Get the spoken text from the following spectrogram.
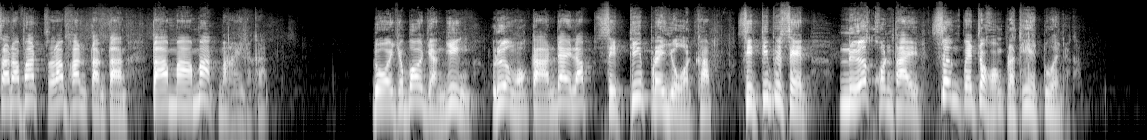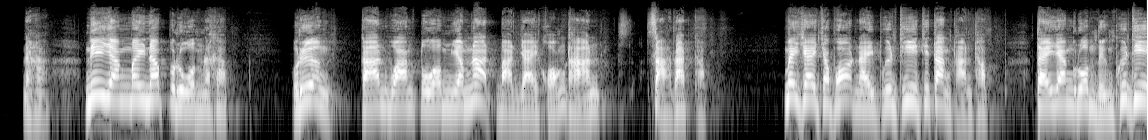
สารพัดสารพันต่างๆ ตามมามากมายนะครับ โดยเฉพาะอย่างยิ่งเรื่องของการได้รับสิทธิประโยชน์ครับ สิทธิพิเศษเหนือคนไทยซึ่งเป็นเจ้าของประเทศด้วยนะครับนะฮะนี่ยังไม่นับรวมนะครับ เรื่องการวางตัวมีอำนาจบาดใหญ่ของฐานสหรัฐครับ ไม่ใช่เฉพาะในพื้นที่ที่ตั้งฐานทัพ แต่ยังรวมถึงพื้นที่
